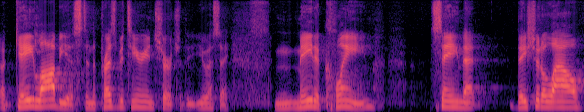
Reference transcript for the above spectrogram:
a, gay lobbyist in the Presbyterian Church of the USA made a claim saying that they should allow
